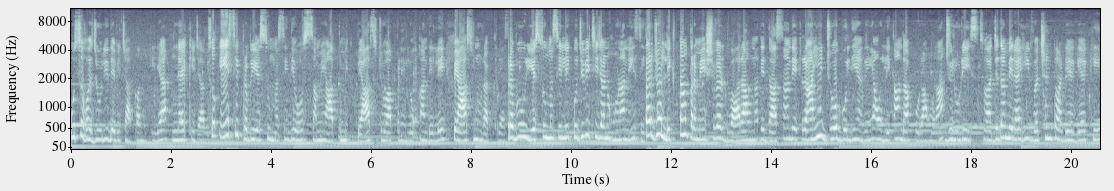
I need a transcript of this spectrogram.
ਉਸ ਹਜ਼ੂਰੀ ਦੇ ਵਿੱਚ ਆਪਾਂ ਨੂੰ ਕੀ ਹੈ ਲੈ ਕੇ ਜਾਵੇ। ਸੋ ਇਹ ਸੀ ਪ੍ਰਭੂ ਯਿਸੂ ਮਸੀਹ ਦੀ ਉਸ ਸਮੇਂ ਆਤਮਿਕ ਪਿਆਸ ਜੋ ਆਪਣੇ ਲੋਕਾਂ ਦੇ ਲਈ ਪਿਆਸ ਨੂੰ ਰੱਖ ਰਿਹਾ ਪ੍ਰਭੂ ਯਿਸੂ ਮਸੀਹ ਲਈ ਕੁਝ ਵੀ ਚੀਜ਼ਾਂ ਨੂੰ ਹੋਣਾ ਨਹੀਂ ਸੀ। ਪਰ ਜੋ ਲਿਖਤਾਂ ਪਰਮੇਸ਼ਵਰ ਦੁਆਰਾ ਉਹਨਾਂ ਦੇ ਦਾਸਾਂ ਦੇ ਰਾਹੀਂ ਜੋ ਬੋਲੀਆਂ ਗਈਆਂ, ਉਹ ਲਿਖਾਂ ਦਾ ਪੂਰਾ ਹੋਣਾ ਜ਼ਰੂਰੀ ਸੋ। ਅੱਜ ਦਾ ਮੇਰਾ ਹੀ ਵਚਨ ਤੁਹਾਡੇ ਅੱਗੇ ਹੈ ਕਿ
